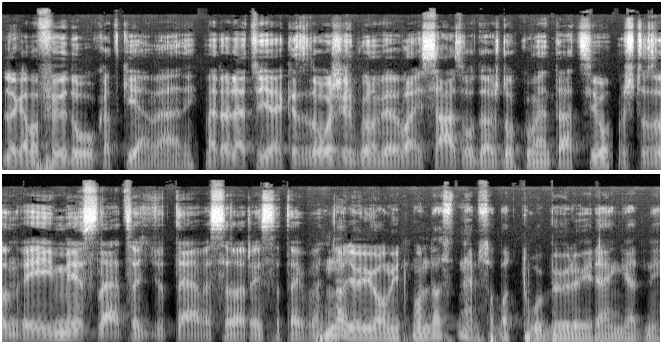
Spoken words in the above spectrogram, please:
legalább a fő dolgokat kiemelni. Mert lehet, hogy elkezded olvasni, és valamivel van egy száz oldalas dokumentáció, most azon végigmész, lehet, hogy te elveszel a részletekbe. Nagyon jó, amit mondasz, nem szabad túl bőlőire engedni.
